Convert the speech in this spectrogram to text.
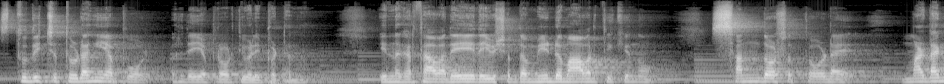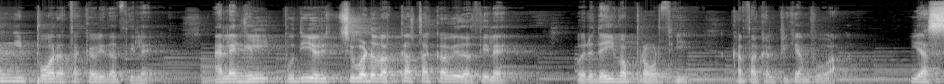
സ്തുതിച്ചു തുടങ്ങിയപ്പോൾ ഒരു ദൈവപ്രവൃത്തി വെളിപ്പെട്ടെന്ന്. ഇന്ന് കർത്താവ് അതേ ദൈവശബ്ദം വീണ്ടും ആവർത്തിക്കുന്നു. സന്തോഷത്തോടെ മടങ്ങിപ്പോരത്തക്ക വിധത്തിലെ അല്ലെങ്കിൽ പുതിയൊരു ചുവട് വെക്കത്തക്ക വിധത്തിലെ ഒരു ദൈവപ്രവൃത്തി കർത്ത കൽപ്പിക്കാൻ പോവുക യെസ്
